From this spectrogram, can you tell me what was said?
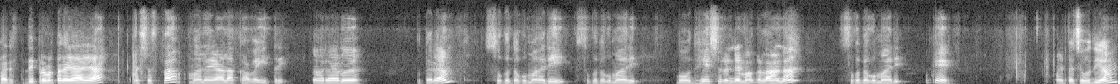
പരിസ്ഥിതി പ്രവർത്തകയായ പ്രശസ്ത മലയാള കവയിത്രി. ആരാണ്? ഉത്തരം സുഗതകുമാരി. സുഗതകുമാരി. ബോധേശ്വരന്റെ മകളാണ് സുഗതകുമാരി. ഓക്കെ. അടുത്ത ചോദ്യം.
